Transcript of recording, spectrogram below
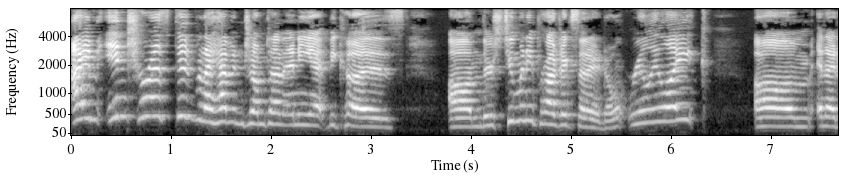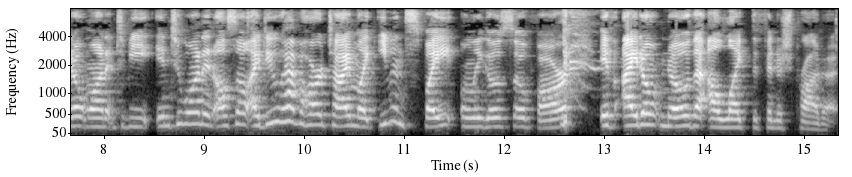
I'm interested, but I haven't jumped on any yet because um, there's too many projects that I don't really like. Um, and I don't want it to be into one. And also, I do have a hard time. Like, even spite only goes so far if I don't know that I'll like the finished product.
